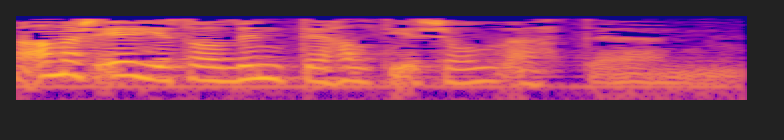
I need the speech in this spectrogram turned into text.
Men annars er jeg så linte halte jeg selv at um,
